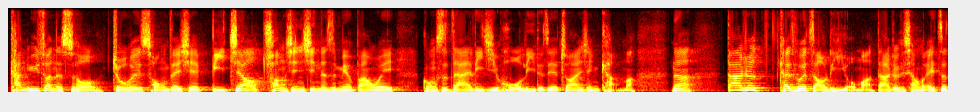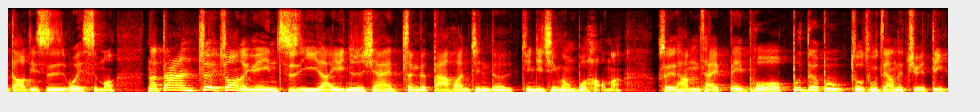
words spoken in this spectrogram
砍预算的时候，就会从这些比较创新性，但是没有办法为公司带来立即获利的这些专案先砍嘛。那大家就开始会找理由嘛，大家就想说，哎，这到底是为什么？那当然最重要的原因之一啦，一定就是现在整个大环境的经济情况不好嘛，所以他们才被迫不得不做出这样的决定。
